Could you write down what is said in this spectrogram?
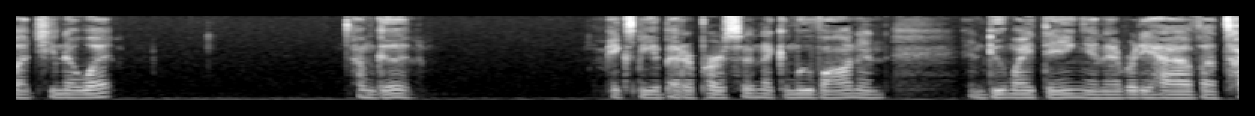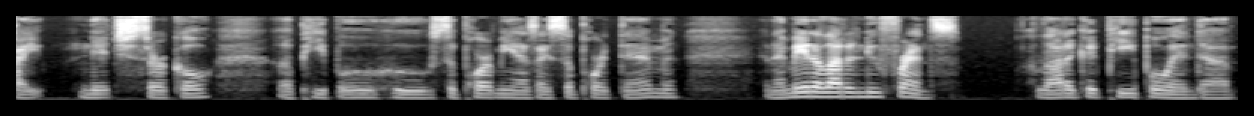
But you know what? I'm good. Makes me a better person. I can move on and, and do my thing. And I already have a tight niche circle of people who support me as I support them. And, and I made a lot of new friends, a lot of good people. And um,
